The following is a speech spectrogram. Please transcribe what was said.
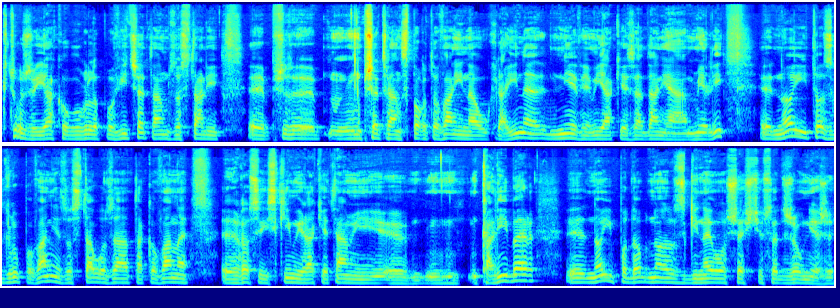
którzy jako urlopowicze tam zostali m, przetransportowani na Ukrainę. Nie wiem, jakie zadania mieli. No i to zgrupowanie zostało zaatakowane rosyjskimi rakietami e, m, Kaliber. No i podobno zginęło 600 żołnierzy.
